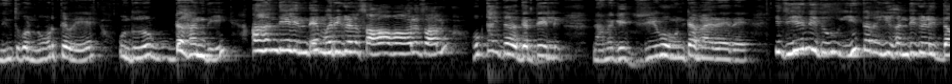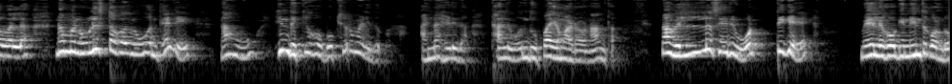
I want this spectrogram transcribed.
ನಿಂತ್ಕೊಂಡು ನೋಡ್ತೇವೆ. ಒಂದು ದೊಡ್ಡ ಹಂದಿ, ಆ ಹಂದಿ ಹಿಂದೆ ಮರಿಗಳ ಸಾಲು ಸಾಲು ಹೋಗ್ತಾ ಇದ್ದಾವೆ ಗದ್ದೆಯಲ್ಲಿ. ನಮಗೆ ಜೀವ ಉಂಟ ಮಾರ್ಯಾರೆ ಇದೇನಿದು? ಈ ಥರ ಈ ಹಂದಿಗಳಿದ್ದಾವಲ್ಲ, ನಮ್ಮನ್ನು ಉಳಿಸ್ತಾವ ಅಂತ ಹೇಳಿ ನಾವು ಹಿಂದಕ್ಕೆ ಹೋಗೋಕೆ ಶುರು ಮಾಡಿದ್ದು ಅಣ್ಣ ಹೇಳಿದ ತಾಳಿ ಒಂದು ಉಪಾಯ ಮಾಡೋಣ ಅಂತ. ನಾವೆಲ್ಲ ಸೇರಿ ಒಟ್ಟಿಗೆ ಮೇಲೆ ಹೋಗಿ ನಿಂತ್ಕೊಂಡು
